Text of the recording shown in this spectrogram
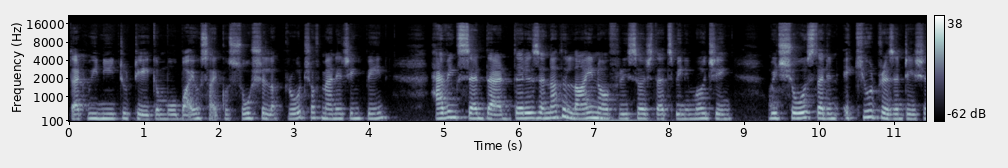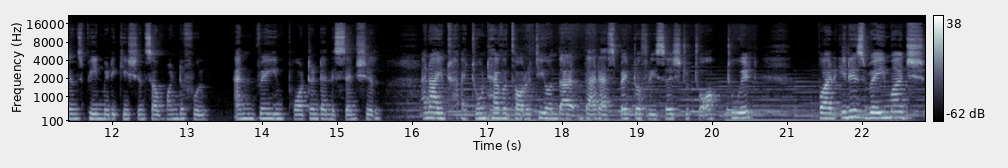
that we need to take a more biopsychosocial approach of managing pain Having said that, there is another line of research that's been emerging which shows that in acute presentations, pain medications are wonderful and very important and essential. And I, I don't have authority on that, that aspect of research to talk to it, but it is very much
